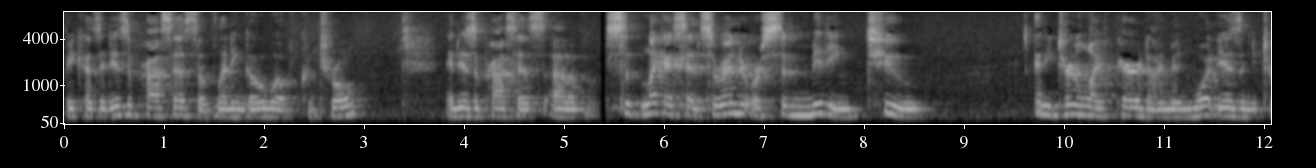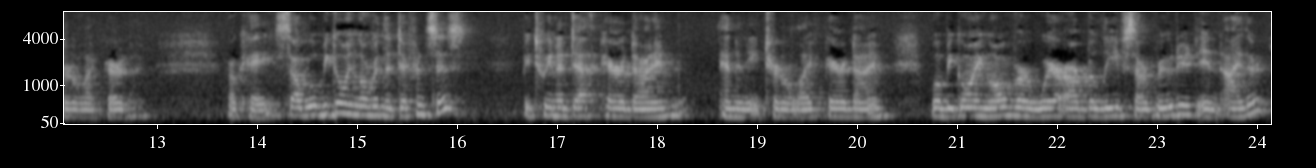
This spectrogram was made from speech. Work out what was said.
because it is a process of letting go of control. It is a process of, like I said, surrender or submitting to an eternal life paradigm. And what is an eternal life paradigm? Okay, so we'll be going over the differences between a death paradigm and an eternal life paradigm. We'll be going over where our beliefs are rooted in either.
